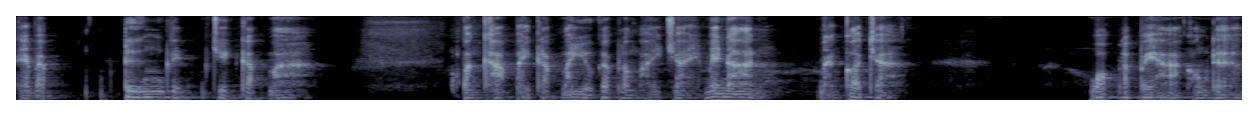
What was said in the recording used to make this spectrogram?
แต่แบบดึงกลิจิตกลับมา บังคับให้กลับมาอยู่กับลมหายใจ ไม่นาน มันก็จะวกกลับไปหาของเดิม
